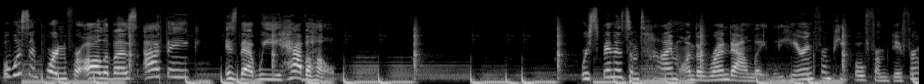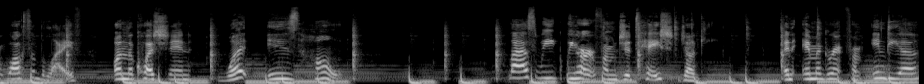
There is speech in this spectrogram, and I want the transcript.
But what's important for all of us, I think, is that we have a home. We're spending some time on the rundown lately, hearing from people from different walks of life on the question what is home? Last week, we heard from Jitesh Juggi, an immigrant from India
